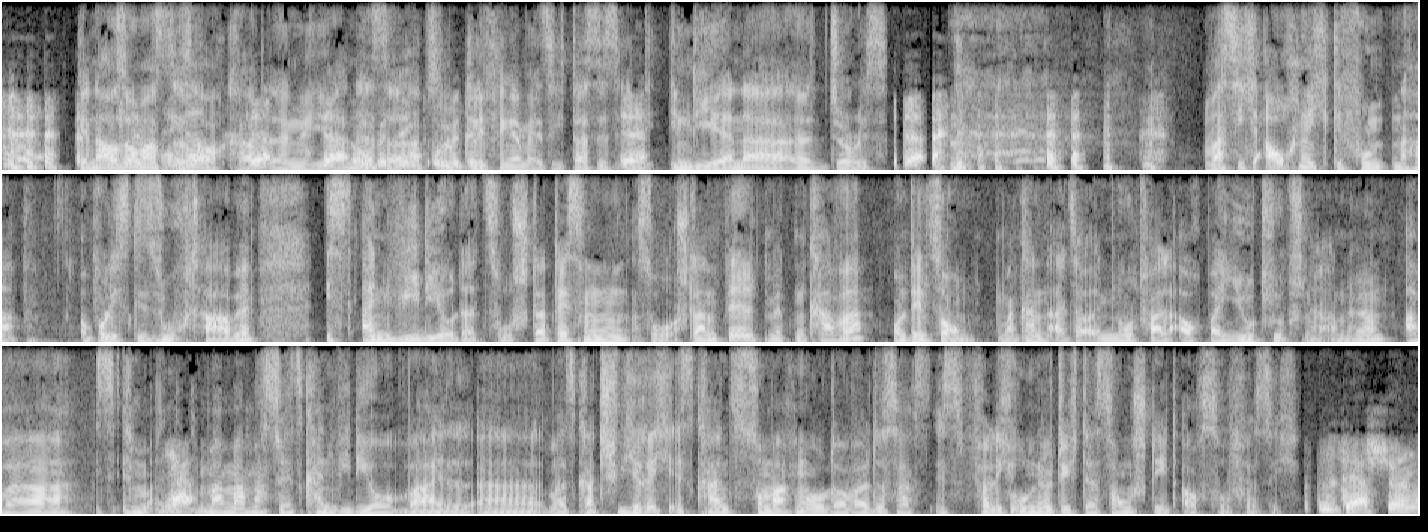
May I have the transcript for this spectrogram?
Genauso machst du es auch gerade Ja, irgendwie, ja, ne? so absolut. Cliffhanger-mäßig. Das ist Ja. Indiana äh, Juris. Ja. Was ich auch nicht gefunden habe, obwohl ich es gesucht habe, ist ein Video dazu. Stattdessen so Standbild mit einem Cover und den Song. Man kann also im Notfall auch bei YouTube schnell anhören. Aber ist, Ja. man, man machst du jetzt kein Video, weil, äh, es gerade schwierig ist, keins zu machen oder weil du sagst, ist völlig unnötig, der Song steht auch so für sich. Sehr schön.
